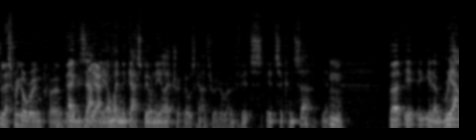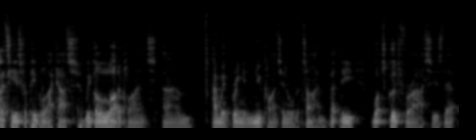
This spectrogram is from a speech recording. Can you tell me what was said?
Less wriggle room for the, exactly, Yeah. and when the gas bill and the electric bill is going through the roof, it's it's a concern. You know, but it, it- you know, reality is for people like us, we've got a lot of clients, um, and we're bringing new clients in all the time. But the what's good for us is that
